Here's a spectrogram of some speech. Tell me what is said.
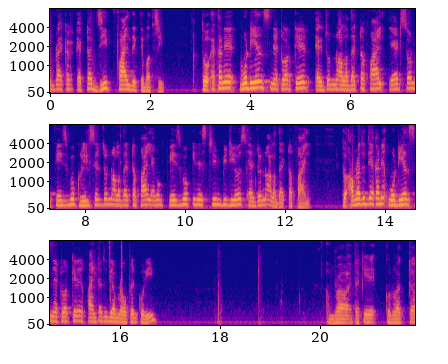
আমরা একটা জিপ ফাইল দেখতে পাচ্ছি। তো এখানে অডিয়েন্স নেটওয়ার্কের এর জন্য আলাদা একটা ফাইল অ্যাডস অন ফেসবুক রিলসের জন্য আলাদা একটা ফাইল এবং ফেসবুক ইন স্ট্রিম ভিডিওস এর জন্য আলাদা একটা ফাইল তো আমরা যদি এখানে অডিয়েন্স নেটওয়ার্কের ফাইলটা যদি আমরা ওপেন করি, আমরা এটাকে কোনো একটা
